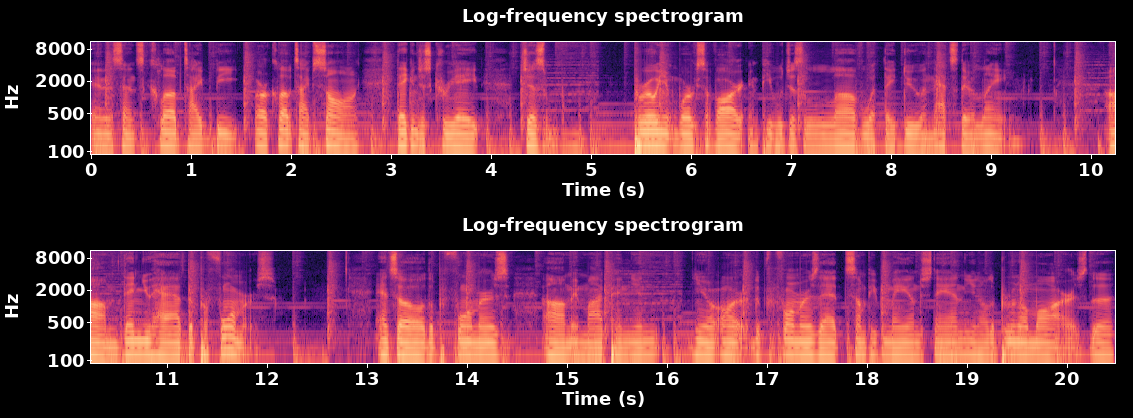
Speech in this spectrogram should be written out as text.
in a sense club type beat or club type song. They can just create just brilliant works of art and people just love what they do and that's their lane. Um, then you have the performers, and so the performers um, in my opinion, you know, are the performers that some people may understand. You know, the Bruno Mars, the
